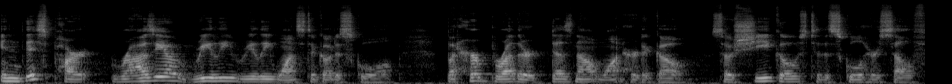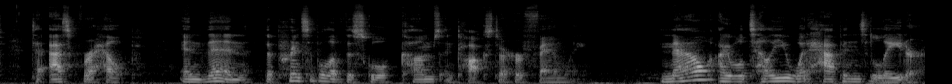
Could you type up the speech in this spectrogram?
In this part, Razia really, really wants to go to school, but her brother does not want her to go. So she goes to the school herself to ask for help, and then the principal of the school comes and talks to her family. Now I will tell you what happens later.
